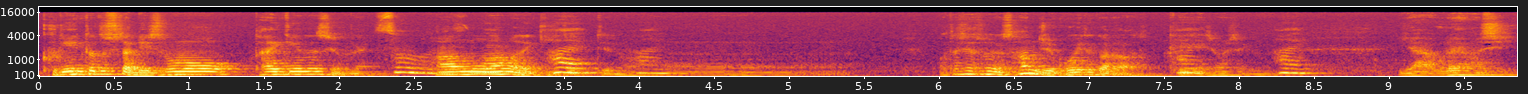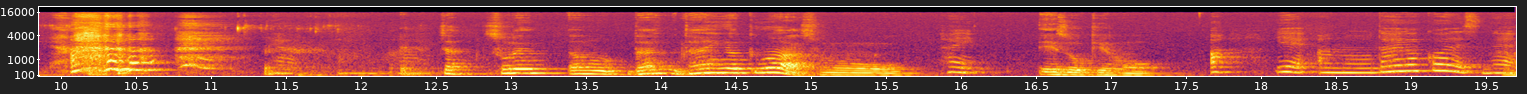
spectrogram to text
クリエイターとしては理想の体験ですよね、そうですね。反応生で聞いてっていうのは、はい。はい、私はそういうの30超えてから経験しましたけど、はい、い。や羨ましい。いやじゃあそれあの大大学はその、はい、映像系の？あいえあの大学はですね、はい、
